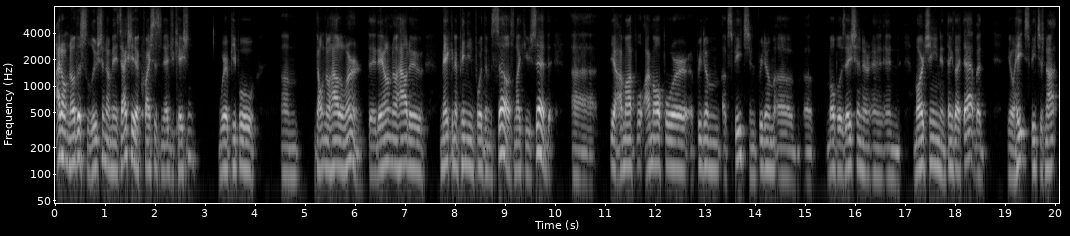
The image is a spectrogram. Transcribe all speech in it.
I don't know the solution. I mean, it's actually a crisis in education where people um, don't know how to learn. They, they don't know how to make an opinion for themselves. And like you said, uh, yeah, I'm all for, I'm all for freedom of speech and freedom of, of mobilization and, and, and, marching and things like that. But you know, hate speech is not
